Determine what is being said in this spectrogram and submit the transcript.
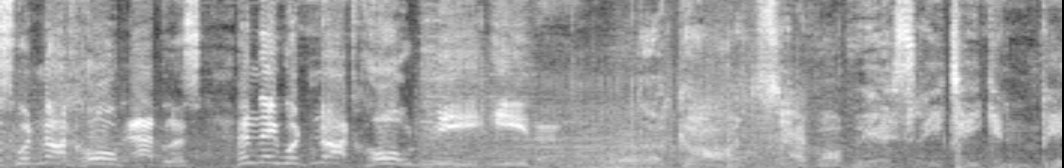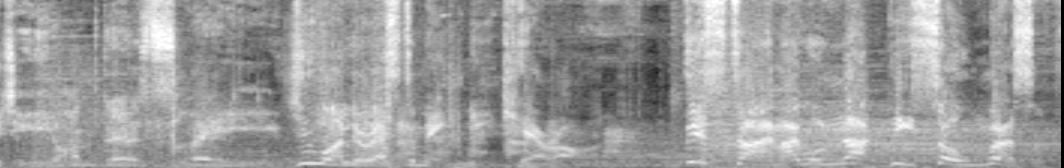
Tartarus would not hold Atlas, and they would not hold me either. The gods have obviously taken pity on their slave. You underestimate me, Charon. This time I will not be so merciful.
